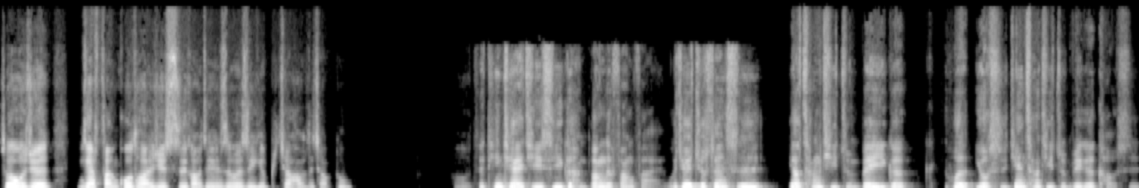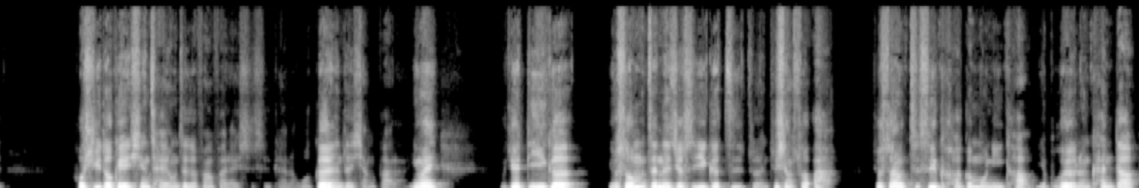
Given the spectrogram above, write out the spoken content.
所以我觉得应该反过头来去思考这件事，会是一个比较好的角度。哦，这听起来其实是一个很棒的方法。我觉得就算是要长期准备一个，或有时间长期准备一个考试，或许都可以先采用这个方法来试试看。我个人的想法啦，因为我觉得第一个，有时候我们真的就是一个自尊，就想说啊，就算只是一个考个模拟考，也不会有人看到，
